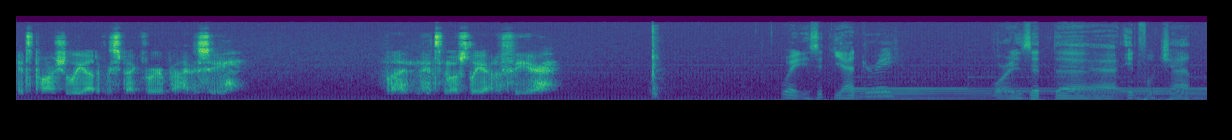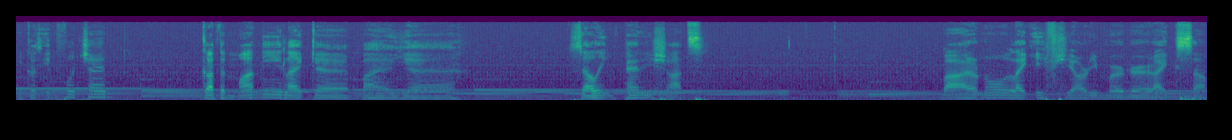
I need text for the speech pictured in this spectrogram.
It's partially out of respect for her privacy, but it's mostly out of fear. Wait, is it Yandere? Or is it the uh, InfoChan? Because InfoChan got the money like uh, by uh, selling panty shots. But I don't know like if she already murdered like some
